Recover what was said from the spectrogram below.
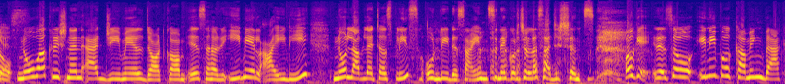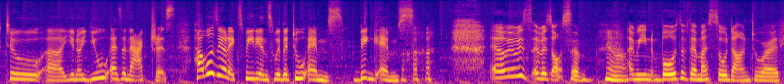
So, Yes. novakrishnan at gmail.com is her email ID. No love letters, please. Only designs. ne kurichulla suggestions. Okay, so Inipo, coming back to, uh, you know, you as an actress, how was your experience with the two M's? Big M's. Uh, it was it was awesome. Yeah. I mean, both of them are so down to earth.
